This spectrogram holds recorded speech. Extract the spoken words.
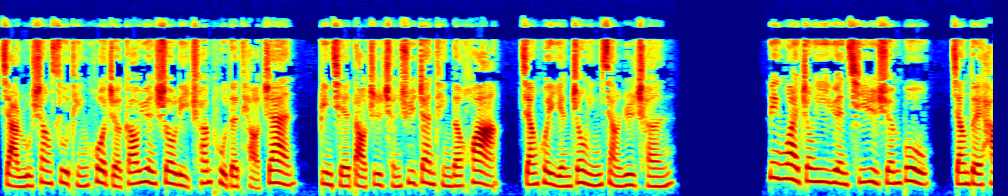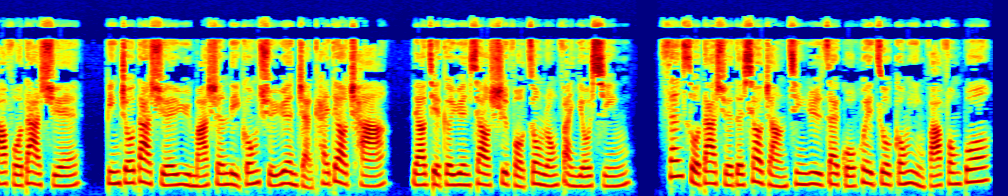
假如上诉庭或者高院受理川普的挑战，并且导致程序暂停的话，将会严重影响日程。另外，众议院七日宣布，将对哈佛大学、宾州大学与麻省理工学院展开调查，了解各院校是否纵容反游行。三所大学的校长近日在国会作供，引发风波。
